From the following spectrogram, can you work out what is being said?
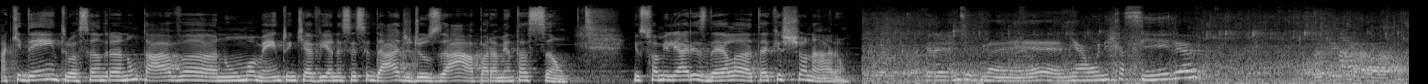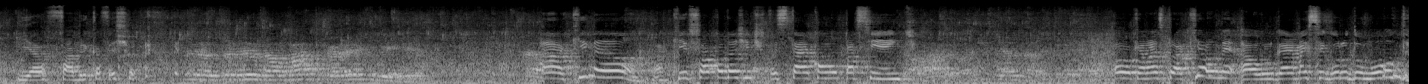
Aqui dentro, a Sandra não estava num momento em que havia necessidade de usar a paramentação. E os familiares dela até questionaram. Grande. É, minha única filha. E a fábrica fechou. Ah, aqui não. Aqui só quando a gente está com o paciente. Oh, que é mais pra aqui é o, é o lugar mais seguro do mundo.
